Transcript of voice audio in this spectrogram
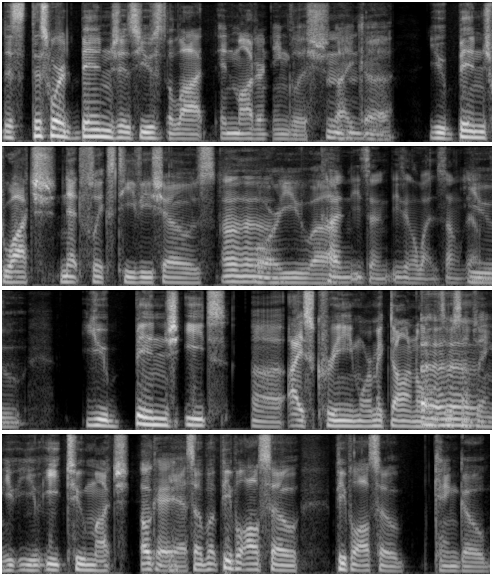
This this word binge is used a lot in modern English. Mhm. Like uh, you binge watch Netflix TV shows, 嗯 or you uh, 看一整一整个晚上这样子。 you you binge eat uh, ice cream or McDonald's or Uh. something. You you eat too much. OK， Yeah. So, but people also people also can go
